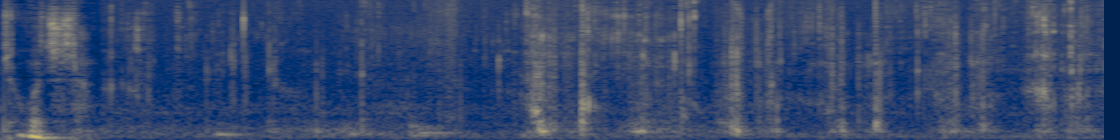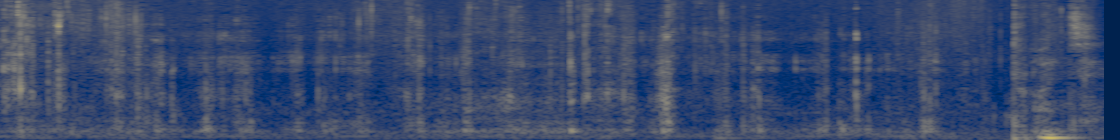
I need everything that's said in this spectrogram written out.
초고추장 두 번째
